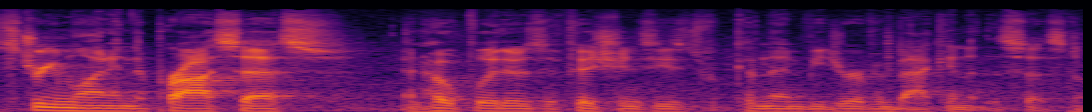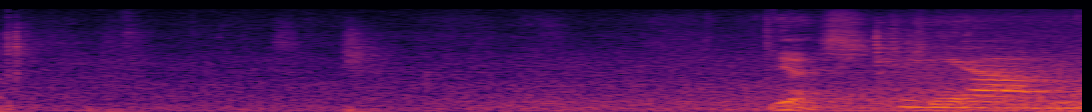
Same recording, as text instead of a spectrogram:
streamlining the process, and hopefully those efficiencies can then be driven back into the system. Yes. The, um,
